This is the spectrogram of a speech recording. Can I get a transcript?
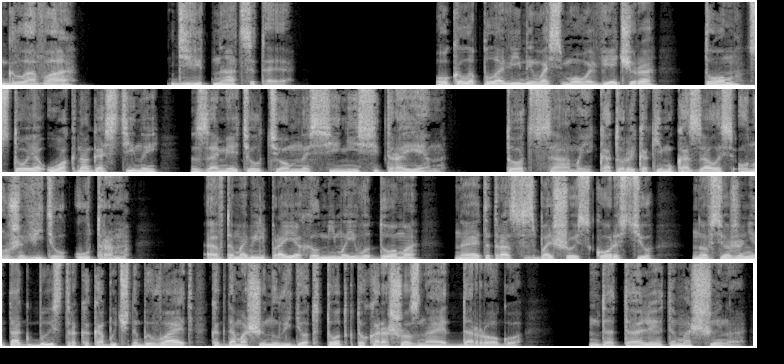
Глава девятнадцатая Около половины восьмого вечера Том, стоя у окна гостиной, заметил темно-синий «Ситроен». Тот самый, который, как ему казалось, он уже видел утром. Автомобиль проехал мимо его дома, на этот раз с большой скоростью, но все же не так быстро, как обычно бывает, когда машину ведет тот, кто хорошо знает дорогу. Да та ли это машина?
